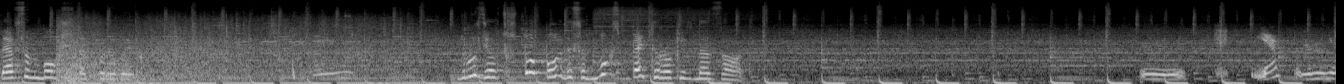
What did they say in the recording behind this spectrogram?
Та я в санбоксі так привик. Друзі, от хто повний санбокс 5 років назад? Я помню.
